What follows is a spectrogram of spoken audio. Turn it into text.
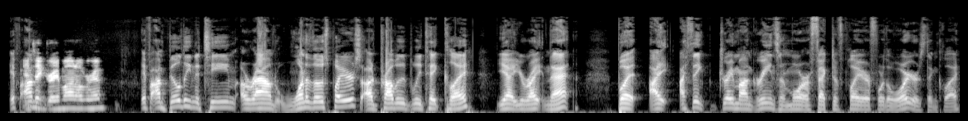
If I take Draymond over him, if I'm building a team around one of those players, I'd probably take Klay. Yeah, you're right in that. But I, I think Draymond Green's a more effective player for the Warriors than Klay.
